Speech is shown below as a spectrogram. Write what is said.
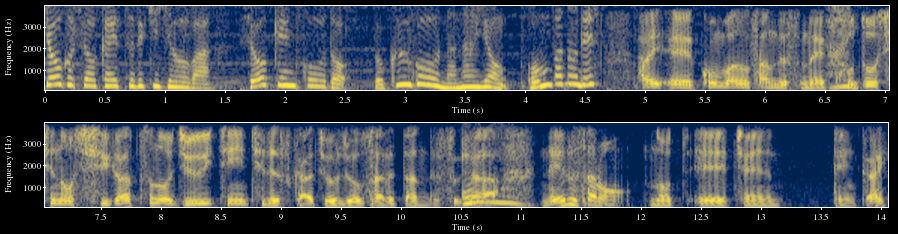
今日ご紹介する企業は証券コード6574コンバノです。はい、えー、コンバノさんですね、はい、今年の4月の11日ですか上場されたんですが、えー、ネイルサロンの、えー、チェーン展開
